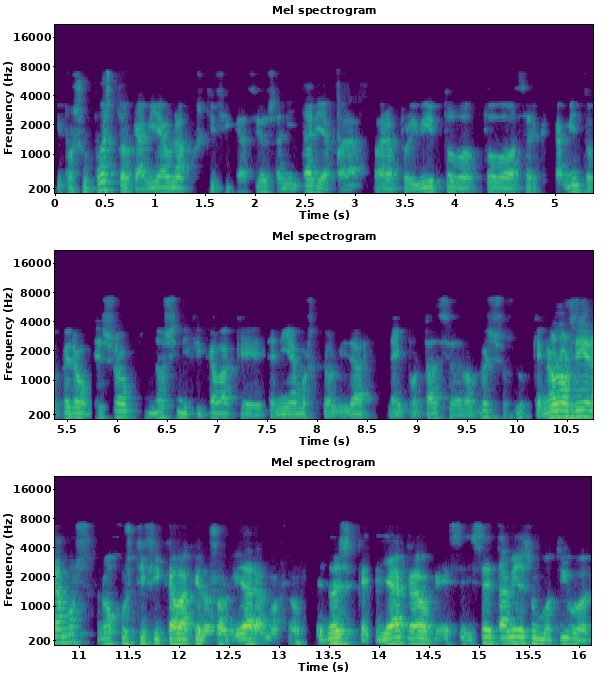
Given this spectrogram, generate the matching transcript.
y por supuesto que había una justificación sanitaria para, para prohibir todo, todo acercamiento, pero eso no significaba que teníamos que olvidar la importancia de los besos, ¿no? Que no los diéramos no justificaba que los olvidáramos, ¿no? Entonces, que ya, claro, que ese, ese también es un motivo,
